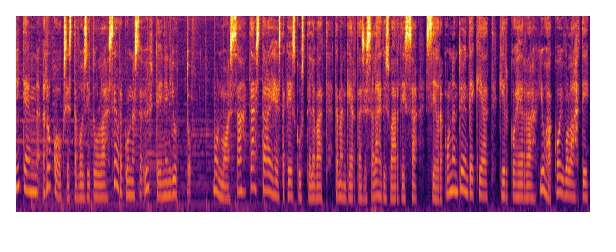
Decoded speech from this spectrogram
Miten rukouksesta voisi tulla seurakunnassa yhteinen juttu? Muun muassa tästä aiheesta keskustelevat tämänkertaisessa lähetysvartissa seurakunnan työntekijät kirkkoherra Juha Koivulahti,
